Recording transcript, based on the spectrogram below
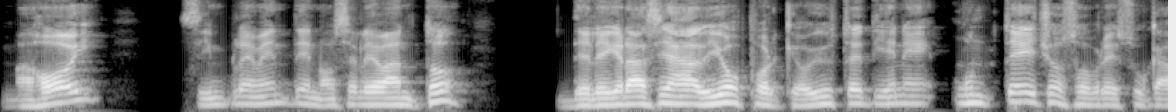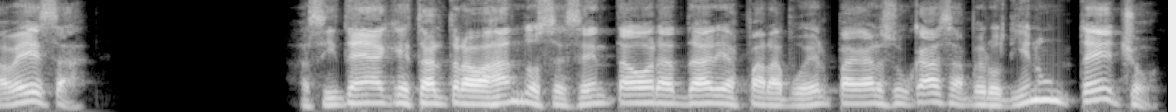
mas hoy simplemente no se levantó. Dele gracias a Dios porque hoy usted tiene un techo sobre su cabeza. Así tenga que estar trabajando 60 horas diarias para poder pagar su casa, pero tiene un techo.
